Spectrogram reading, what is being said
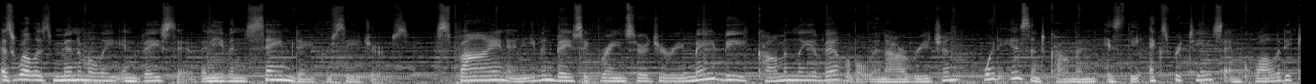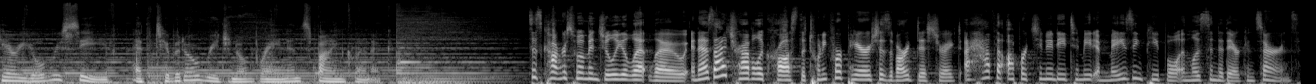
as well as minimally invasive and even same day procedures. Spine and even basic brain surgery may be commonly available in our region. What isn't common is the expertise and quality care you'll receive at Thibodaux Regional Brain and Spine Clinic. This is Congresswoman Julia Letlow, and as I travel across the 24 parishes of our district, I have the opportunity to meet amazing people and listen to their concerns.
